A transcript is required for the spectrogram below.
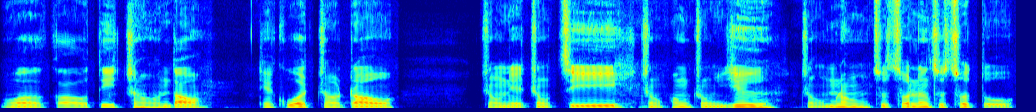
và có tí trâu đầu thế của châu đầu trồng này trồng gì trồng phong, trồng dư, trồng nông số số lăng số số tù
